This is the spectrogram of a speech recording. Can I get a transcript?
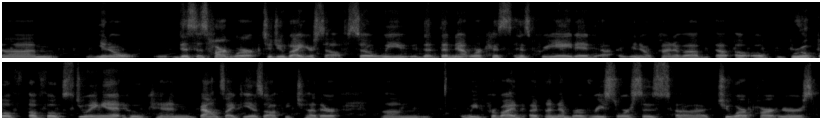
Um, you know, this is hard work to do by yourself. So we, the, the network has, has created, uh, you know, kind of a, a, a group of, of folks doing it who can bounce ideas off each other. Um, we provide a, a number of resources uh, to our partners,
